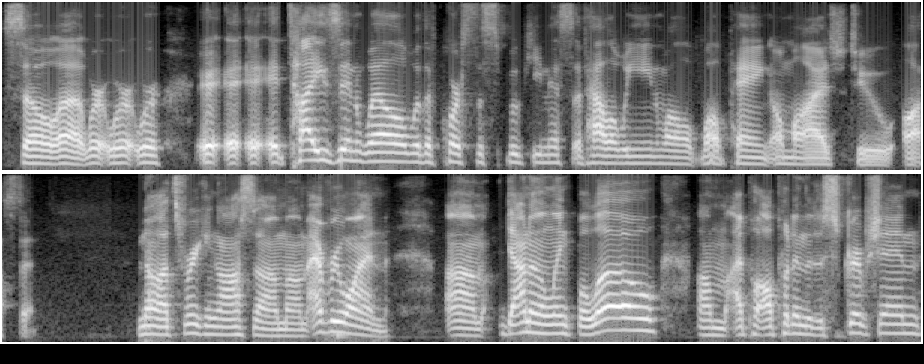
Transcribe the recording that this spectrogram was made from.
So uh, we're we're we're it, it, it, ties in well with, of course, the spookiness of Halloween while while paying homage to Austin. No, that's freaking awesome. Um, everyone, um, down in the link below, um, I put I'll put in the description.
